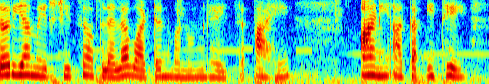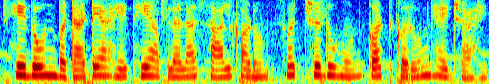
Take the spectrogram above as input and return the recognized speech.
तर या मिरचीचं आपल्याला वाटण बनवून घ्यायचं आहे. आणि आता इथे हे दोन बटाटे आहेत हे आपल्याला साल काढून स्वच्छ धुवून कट करून घ्यायचे आहेत.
